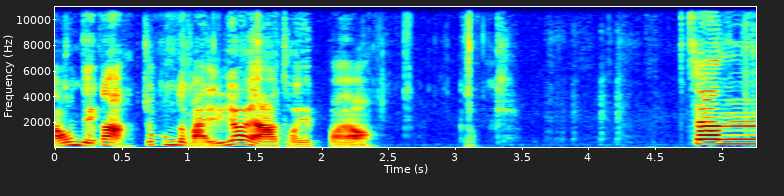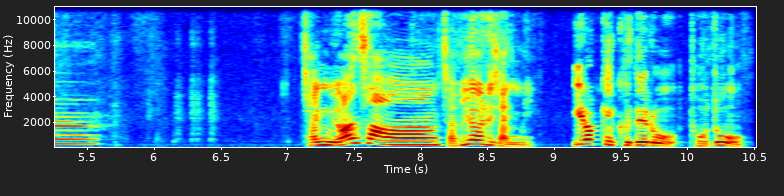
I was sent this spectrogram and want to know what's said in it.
가운데가 조금 더 말려야 더 예뻐요. 이렇게. 짠! 장미 완성! 자, 회오리 장미. 이렇게 그대로 둬도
